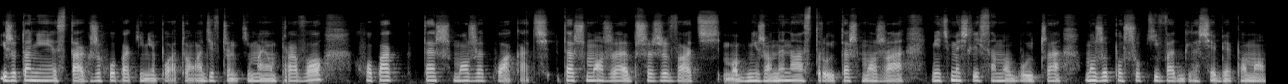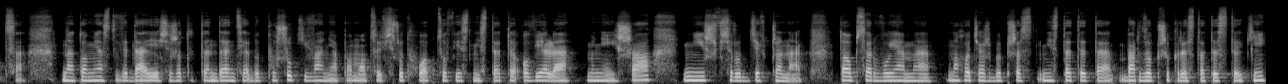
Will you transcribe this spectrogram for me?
i że to nie jest tak, że chłopaki nie płaczą, a dziewczynki mają prawo. Chłopak też może płakać, też może przeżywać obniżony nastrój, też może mieć myśli samobójcze, może poszukiwać dla siebie pomocy. Natomiast wydaje się, że ta tendencja do poszukiwania pomocy wśród chłopców jest niestety o wiele mniejsza niż wśród dziewczynek. To obserwujemy no chociażby przez niestety te bardzo przykre statystyki,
